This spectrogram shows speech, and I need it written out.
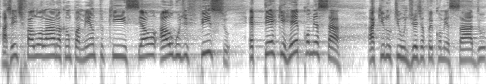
A gente falou lá no acampamento que se há algo difícil é ter que recomeçar aquilo que um dia já foi começado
